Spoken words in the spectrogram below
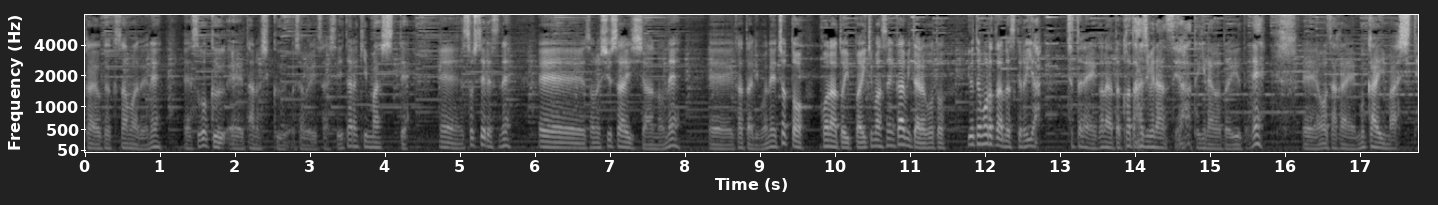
かいお客様でね、えーすごく、えー楽しくおしゃべりさせていただきまして、えーそしてですね、えーその主催者のねえー方にもね、ちょっとこの後一杯行きませんか？みたいなこと言うてもらったんですけど、いや、ちょっとね、この後こと始めなんですよ、的なことを言うてね、えー大阪へ向かいまして。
